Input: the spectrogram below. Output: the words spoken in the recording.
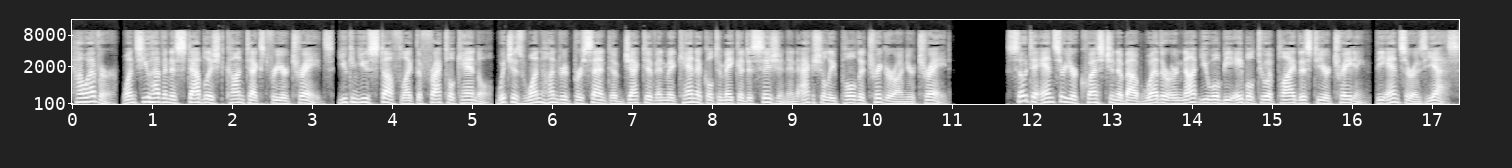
However, once you have an established context for your trades, you can use stuff like the fractal candle, which is 100% objective and mechanical to make a decision and actually pull the trigger on your trade. So to answer your question about whether or not you will be able to apply this to your trading, the answer is yes.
